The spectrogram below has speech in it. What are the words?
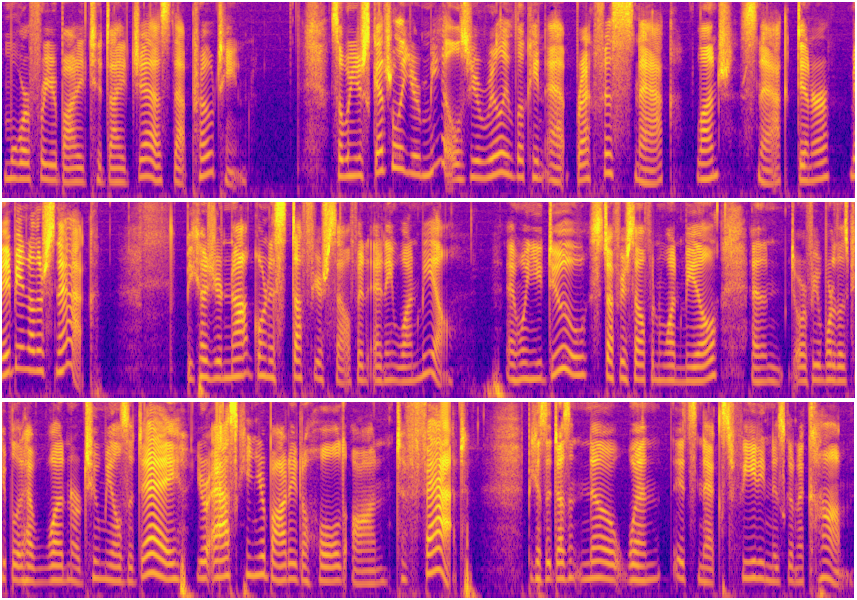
more for your body to digest that protein. So when you're scheduling your meals, you're really looking at breakfast, snack, lunch, snack, dinner, maybe another snack because you're not going to stuff yourself in any one meal. And when you do stuff yourself in one meal, and or if you're one of those people that have one or two meals a day, you're asking your body to hold on to fat because it doesn't know when its next feeding is going to come.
